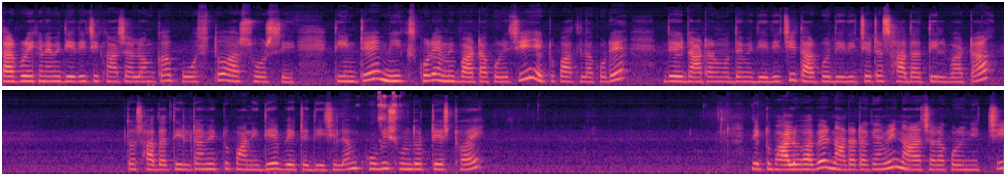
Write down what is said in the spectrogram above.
তারপর এখানে আমি দিয়ে দিচ্ছি কাঁচা লঙ্কা, পোস্ত আর সর্ষে। তিনটে মিক্স করে আমি বাটা করেছি একটু পাতলা করে। দিয়ে ডাঁটার মধ্যে আমি দিয়ে দিচ্ছি। তারপর দিয়ে দিচ্ছি এটা সাদা তিল বাটা। তো সাদা তিলটা আমি একটু পানি দিয়ে বেটে দিয়েছিলাম। খুবই সুন্দর টেস্ট হয়। একটু ভালোভাবে নাড়াটাকে আমি নাড়াচাড়া করে নিচ্ছি।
